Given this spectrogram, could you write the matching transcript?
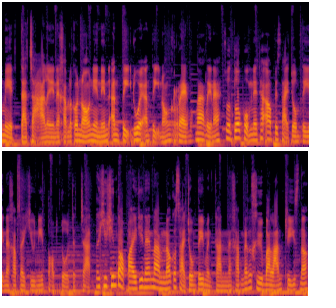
เมจจ๋าๆเลยนะครับ แล้วก็น้องเนี่ยเน้นอันติด้วยอันติน้องแรงมากๆเลยนะ ส่วนตัวผมเนี่ยถ้าเอาเป็นสายโจมตีนะครับไซคิวนี้ตอบโจทย์จัดๆไซคิวชิ้นต่อไปที่แนะนำเนาะก็สายโจมตีเหมือนกันนะครับนั่นก็คือบาลานซ์พลีสเนาะ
